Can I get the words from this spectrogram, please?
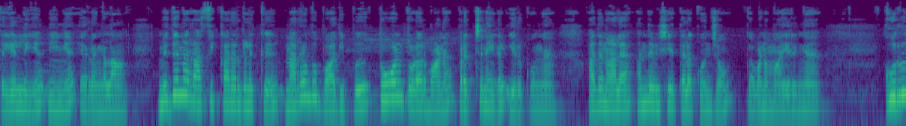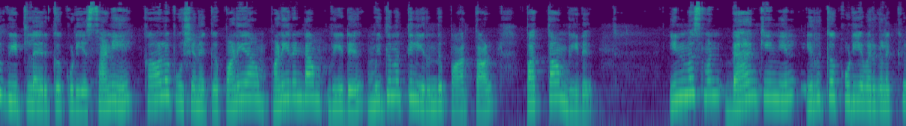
செயல்லையும் நீங்கள் இறங்கலாம். மிதுன ராசிக்காரர்களுக்கு நரம்பு பாதிப்பு தோல் தொடர்பான பிரச்சனைகள் இருக்குங்க. அதனால் அந்த விஷயத்தில் கொஞ்சம் கவனமாயிருங்க. குரு வீட்டில் இருக்கக்கூடிய சனி காலபூஷனுக்கு பனிராம் பனிரெண்டாம் வீடு மிதுனத்தில் இருந்து பார்த்தால் பத்தாம் வீடு. இன்வெஸ்ட்மெண்ட் பேங்கிங்கில் இருக்கக்கூடியவர்களுக்கு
